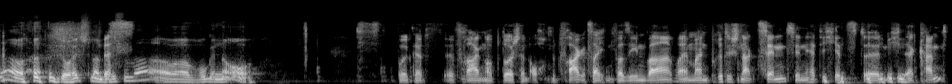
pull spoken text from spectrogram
ja, Deutschland das, wissen wir, aber wo genau? wollte gerade äh, fragen, ob Deutschland auch mit Fragezeichen versehen war, weil meinen britischen Akzent, den hätte ich jetzt äh, nicht erkannt.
